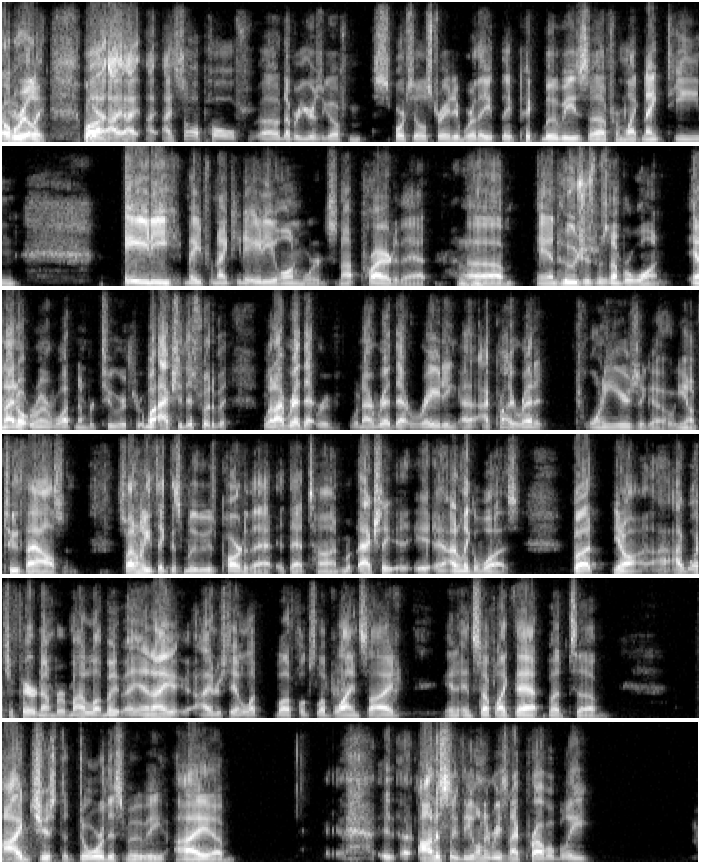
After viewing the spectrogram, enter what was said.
Oh, really? Well, Yes. I, I, I saw a poll uh, a number of years ago from Sports Illustrated where they, they picked movies uh, from like 1980, made from 1980 onwards, not prior to that. Mhm. Um, and Hoosiers was number one. And I don't remember what number two or three. Well, actually, this would have been when I read that when I read that rating. I, I probably read it 20 years ago, you know, 2000. So I don't even think this movie was part of that at that time. Actually, it, I don't think it was. But you know, I, I watch a fair number. My love, and I I understand a lot, a lot of folks love Blindside and, and stuff like that. But um, I just adore this movie. I uh, it, honestly, the only reason I probably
